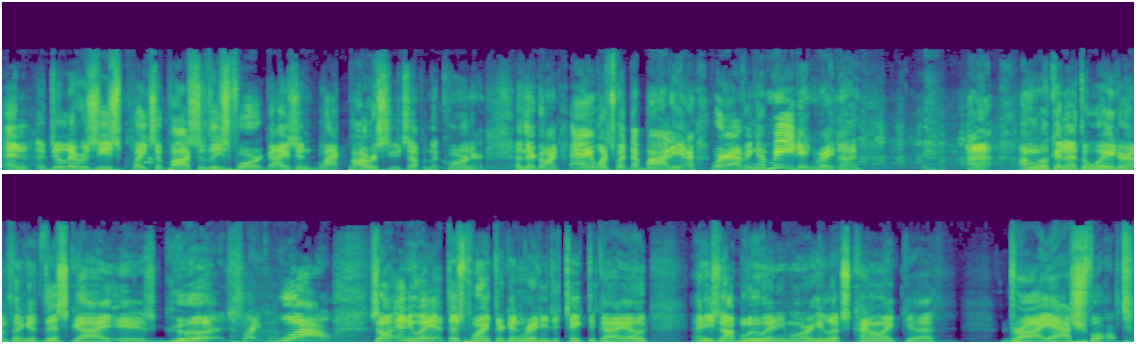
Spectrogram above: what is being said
and uh, delivers these plates of pasta to these four guys in black power suits up in the corner. And they're going, hey, what's with the body? Uh, we're having a meeting, right? now. I, am looking at the waiter. I'm thinking, this guy is good. It's like, wow. So anyway, at this point, they're getting ready to take the guy out, and he's not blue anymore. He looks kind of like uh, dry asphalt.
